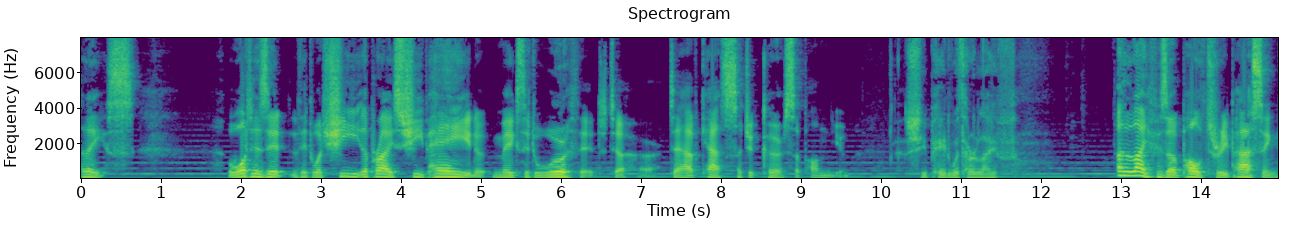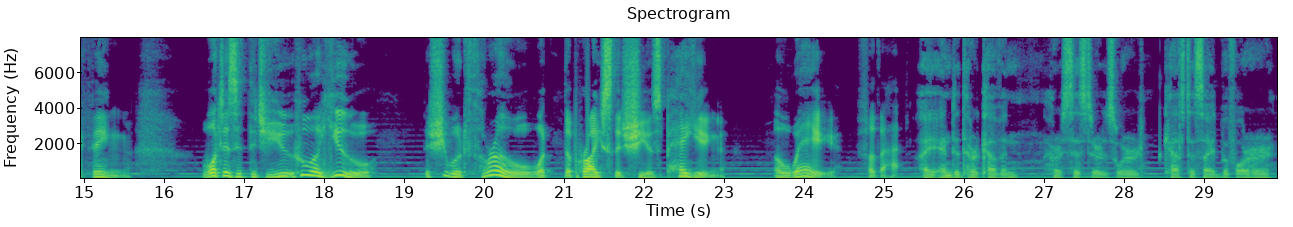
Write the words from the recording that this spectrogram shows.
place? What is it that what she the price she paid makes it worth it to her to have cast such a curse upon you? She paid with her life. A life is a paltry passing thing. What is it that you who are you that she would throw what the price that she is paying away for that? I ended her coven. Her sisters were cast aside before her,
